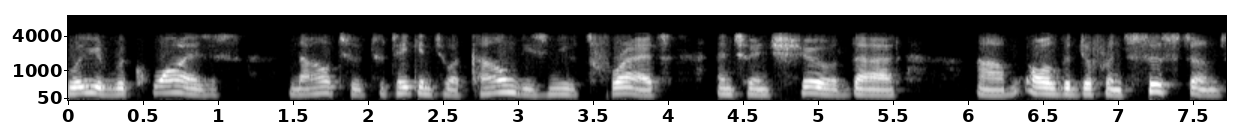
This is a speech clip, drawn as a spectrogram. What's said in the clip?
really requires now to, to take into account these new threats and to ensure that um, all the different systems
